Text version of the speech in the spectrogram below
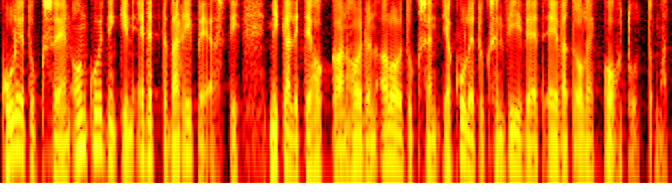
Kuljetukseen on kuitenkin edettävä ripeästi, mikäli tehokkaan hoidon aloituksen ja kuljetuksen viiveet eivät ole kohtuuttomat.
